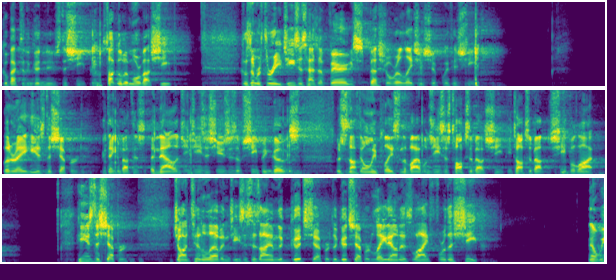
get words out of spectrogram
go back to the good news, the sheep. Let's talk a little bit more about sheep. Because number three, Jesus has a very special relationship with his sheep. Letter A, he is the shepherd. If you think about this analogy Jesus uses of sheep and goats, this is not the only place in the Bible Jesus talks about sheep. He talks about sheep a lot. He is the shepherd. John 10 11, Jesus says, I am the good shepherd. The good shepherd lay down his life for the sheep. Now, we,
